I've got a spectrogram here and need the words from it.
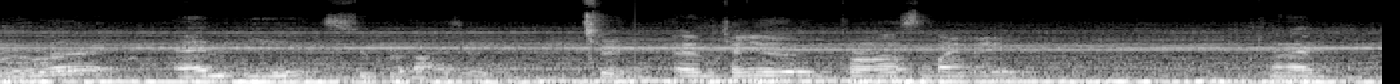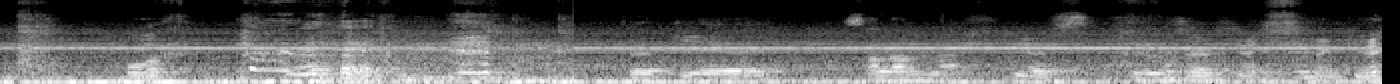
Brewer ME Supervisor. And can you pronounce my name? Can I Or Türkiye'ye selamlar. Yes. Thank you.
